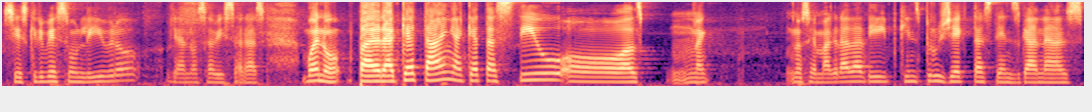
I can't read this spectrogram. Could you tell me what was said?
si escribes un libro, ja no s'avisaràs. Bueno, per aquest any, aquest estiu, o els... No sé, m'agrada dir quins projectes tens ganes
